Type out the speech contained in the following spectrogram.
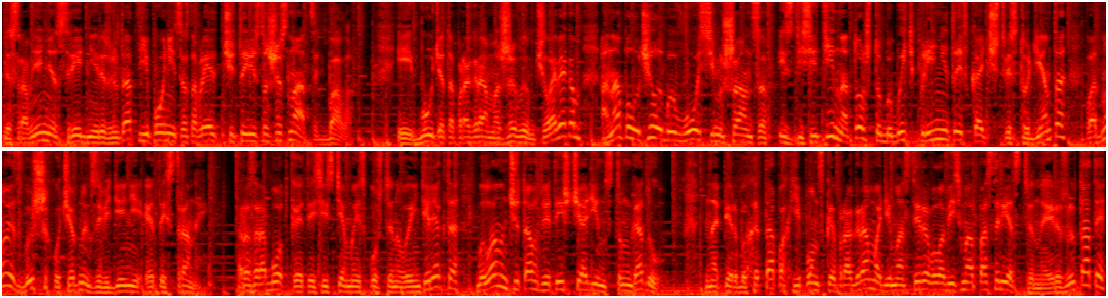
Для сравнения, средний результат в Японии составляет 416 баллов. И будь эта программа живым человеком, она получила бы 8 шансов из 10 на то, чтобы быть принятой в качестве студента в одно из высших учебных заведений этой страны. Разработка этой системы искусственного интеллекта была начата в 2011 году. На первых этапах японская программа демонстрировала весьма посредственные результаты,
